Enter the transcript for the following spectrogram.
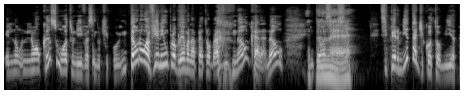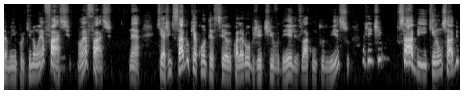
ele não, ele não alcança um outro nível assim do tipo. Então não havia nenhum problema na Petrobras. Não, cara, não. Então assim, é. se, se permita a dicotomia também, porque não é fácil, não é fácil, né? Que a gente sabe o que aconteceu e qual era o objetivo deles lá com tudo isso, a gente sabe e quem não sabe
